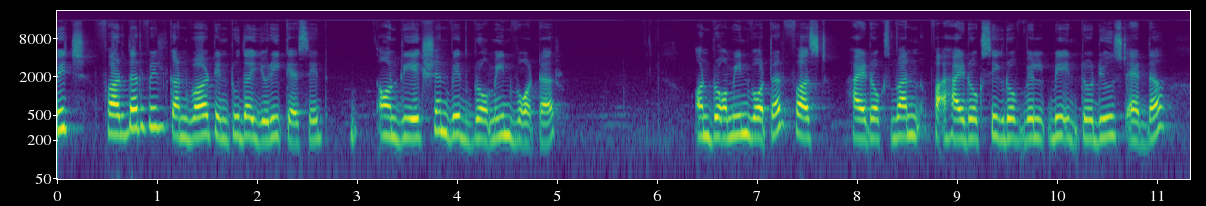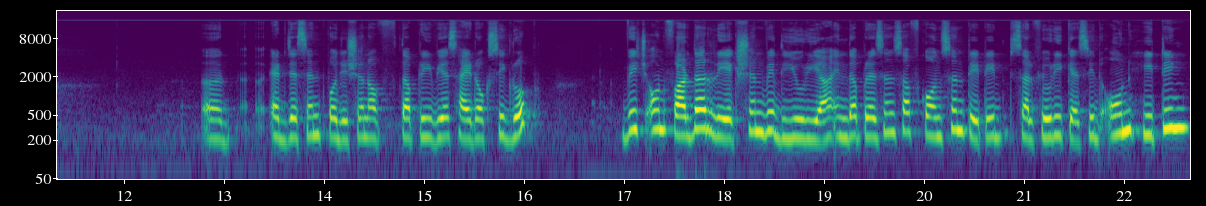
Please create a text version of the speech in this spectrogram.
which further will convert into the uric acid on reaction with bromine water. On bromine water first hydrox one hydroxy group will be introduced at the uh, adjacent position of the previous hydroxy group which on further reaction with urea in the presence of concentrated sulfuric acid on heating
